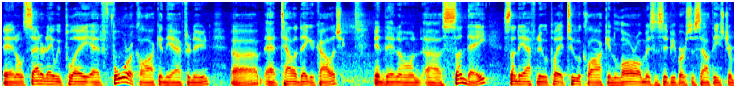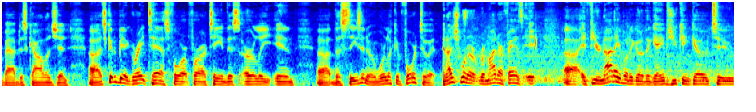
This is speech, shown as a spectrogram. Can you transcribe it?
and on Saturday we play at four o'clock in the afternoon uh, at Talladega College, and then on uh, Sunday Sunday afternoon, we play at 2 o'clock in Laurel, Mississippi versus Southeastern Baptist College. And uh, it's going to be a great test for, for our team this early in uh, the season, and we're looking forward to it. And I just want to remind our fans it, uh, if you're not able to go to the games, you can go to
